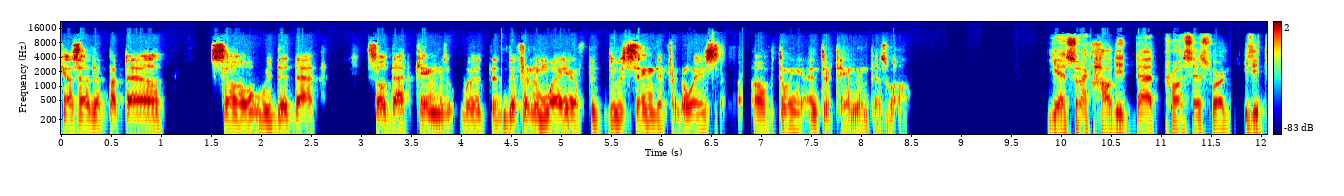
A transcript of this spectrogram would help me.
Casa de Papel. So we did that. So that came with a different way of producing, different ways of doing entertainment as well. Yeah. So, like, how did that process work? Is it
